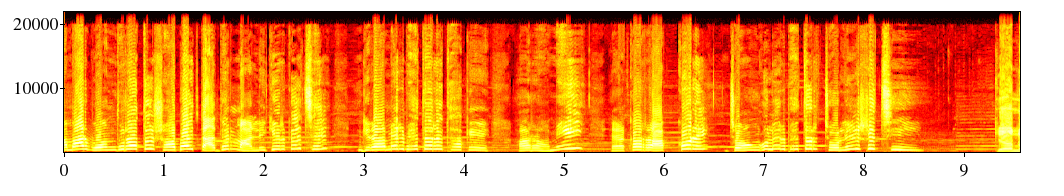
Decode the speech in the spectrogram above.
আমার বন্ধুরা তো সবাই তাদের মালিকের কাছে গ্রামের ভেতরে থাকে আর আমি একা রাগ করে জঙ্গলের ভেতর চলে এসেছি। কেন?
